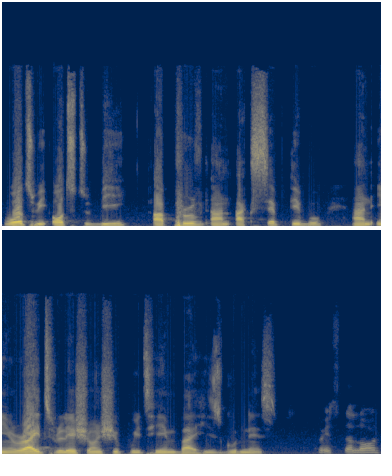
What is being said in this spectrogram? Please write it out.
what we ought to be, approved and acceptable, and in right relationship with him by his goodness. Praise the Lord.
